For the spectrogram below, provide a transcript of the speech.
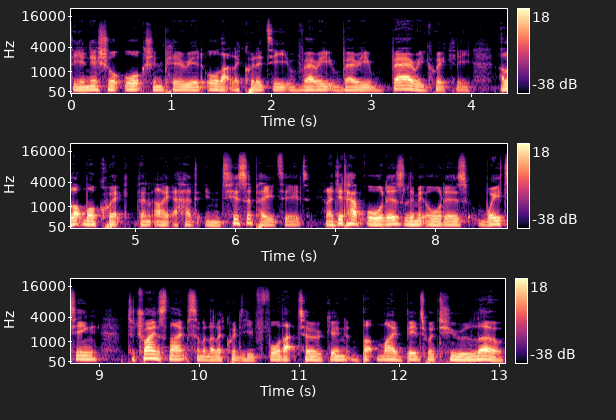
the initial auction period, all that liquidity very, very, very quickly. A lot more quick than I had anticipated. And I did have orders, limit orders, waiting to try and snipe some of the liquidity for that token, but my bids were too low.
